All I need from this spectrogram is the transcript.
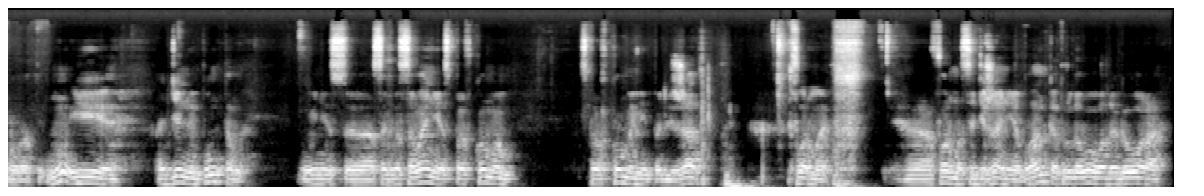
Вот. Ну и отдельным пунктом вынес э, согласование с правкомом. С правкомами подлежат форма, э, форма содержания бланка трудового договора,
